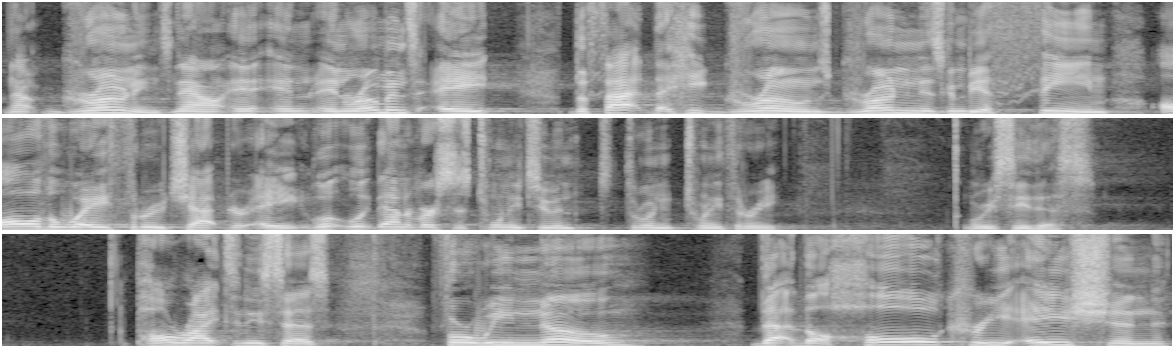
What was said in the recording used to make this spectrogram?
Now, groanings. Now, in, in, Romans 8, the fact that he groans, groaning is going to be a theme all the way through chapter 8. Look, look down at verses 22 and 23, where we see this. Paul writes and he says, For we know that the whole creation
